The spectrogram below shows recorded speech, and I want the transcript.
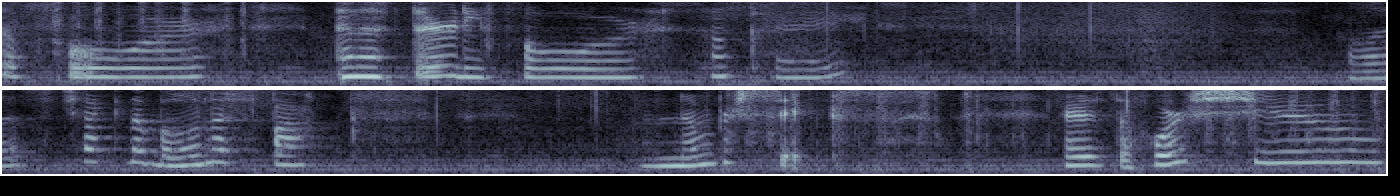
The 4 and a 34. Okay. Let's check the bonus box. Number six. There's the horseshoe,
